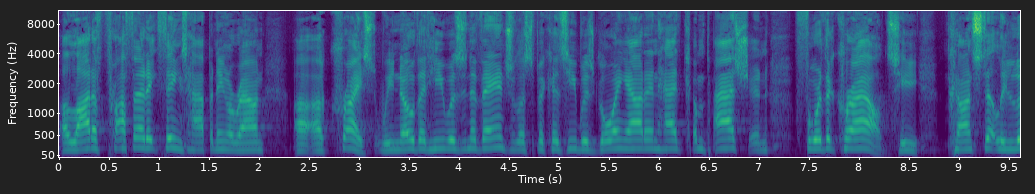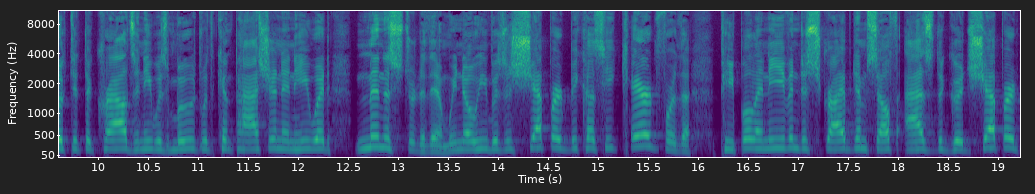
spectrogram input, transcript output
a lot of prophetic things happening around uh, uh, Christ. We know that he was an evangelist because he was going out and had compassion for the crowds. He constantly looked at the crowds and he was moved with compassion and he would minister to them. We know he was a shepherd because he cared for the people and he even described himself as the good shepherd.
